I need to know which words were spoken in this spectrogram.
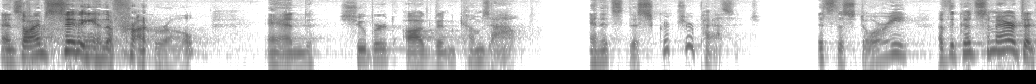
And so I'm sitting in the front row, and Schubert Ogden comes out, and it's this scripture passage. It's the story of the Good Samaritan.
